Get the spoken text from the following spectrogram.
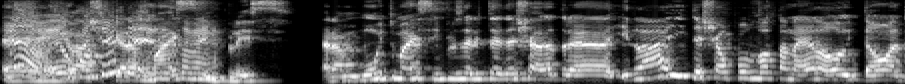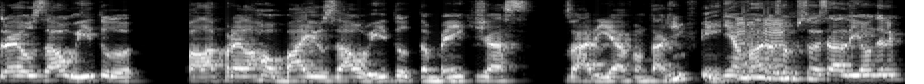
É, não, eu, eu acho que era mais também. simples. Era muito mais simples ele ter deixado a Andrea ir lá e deixar o povo votar nela, ou então a Andrea usar o ídolo, falar para ela roubar e usar o ídolo também, que já usaria a vantagem, enfim. Tinha uhum. várias opções ali onde ele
